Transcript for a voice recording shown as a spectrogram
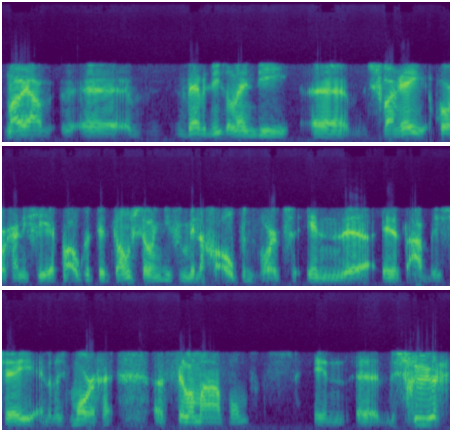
Nou ja, we hebben niet alleen die uh, soirée georganiseerd, maar ook een tentoonstelling die vanmiddag geopend wordt in, de, in het ABC. En er is morgen een filmavond in uh, de schuur.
